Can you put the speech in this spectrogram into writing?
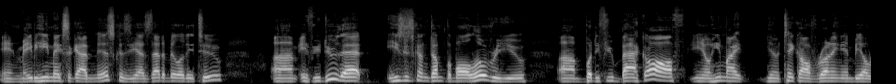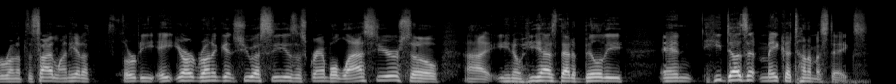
And maybe he makes a guy miss because he has that ability too. Um, if you do that, he's just going to dump the ball over you. Um, but if you back off, you know he might you know take off running and be able to run up the sideline. He had a 38 yard run against USC as a scramble last year, so uh, you know he has that ability, and he doesn't make a ton of mistakes.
